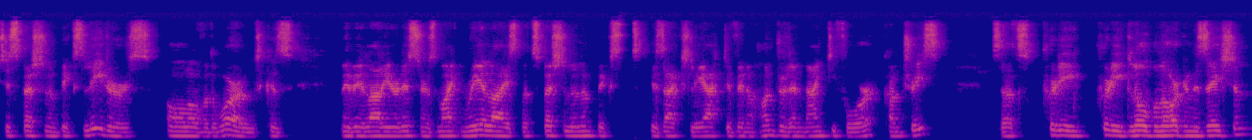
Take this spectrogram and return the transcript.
to special olympics leaders all over the world because maybe a lot of your listeners mightn't realize but special olympics is actually active in 194 countries. So it's pretty pretty global organization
